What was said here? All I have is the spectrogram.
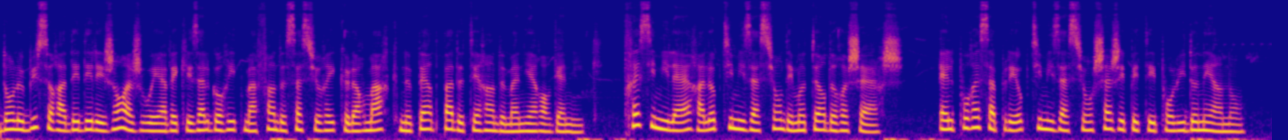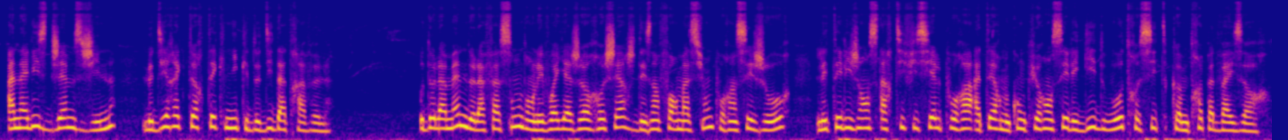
dont le but sera d'aider les gens à jouer avec les algorithmes afin de s'assurer que leur marque ne perde pas de terrain de manière organique. Très similaire à l'optimisation des moteurs de recherche. Elle pourrait s'appeler Optimisation ChatGPT pour lui donner un nom. Analyse James Jean, le directeur technique de Dida Travel. Au-delà même de la façon dont les voyageurs recherchent des informations pour un séjour, l'intelligence artificielle pourra à terme concurrencer les guides ou autres sites comme TripAdvisor.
